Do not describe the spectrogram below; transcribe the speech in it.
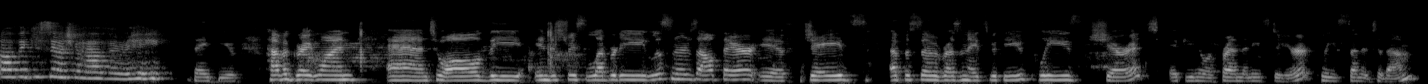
Oh, thank you so much for having me. Thank you. Have a great one. And to all the industry celebrity listeners out there, if Jade's episode resonates with you, please share it. If you know a friend that needs to hear it, please send it to them.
